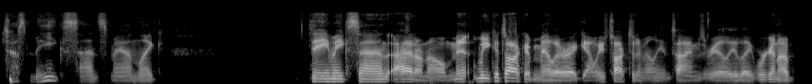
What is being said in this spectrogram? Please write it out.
just makes sense, man. Like they make sense. I don't know. We could talk at Miller again. We've talked it a million times, really. Like we're gonna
